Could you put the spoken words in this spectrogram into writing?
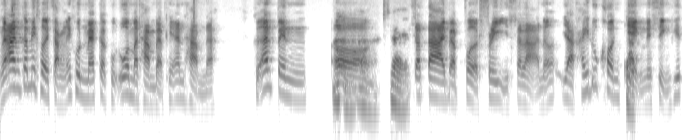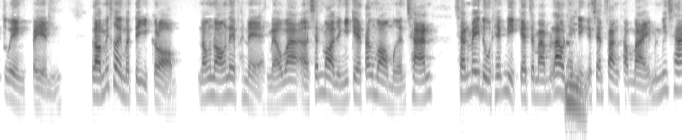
และอันก็ไม่เคยสั่งให้คุณแม็กกับคุณอ้วนมาทำแบบที่อันทำนะคืออันเป็นเออ สไตล์แบบเปิดฟรีอิสระเนอะอยากให้ทุกคนเก่งในสิ่งที่ตัวเองเป็น เราไม่เคยมาตีกรอบน้องๆในแผนกนะว่าเออฉันมองอย่างนี้แกต้องมองเหมือนฉันฉันไม่ดูเทคนิคแกจะมาเล่าเทคนิคให้ฉันฟังทำไม มันไม่ใช่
